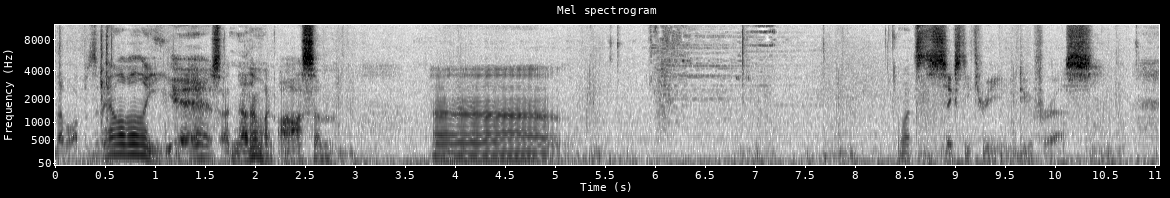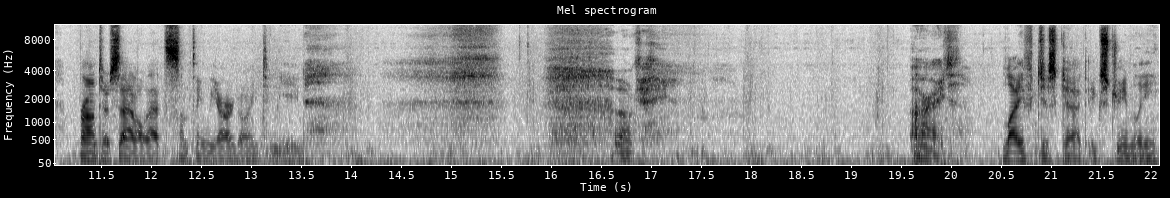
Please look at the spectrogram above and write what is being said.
Level up is available. Yes, another one. Awesome. Uh, what's 63 do for us? Bronto saddle, that's something we are going to need. Okay. Alright. Life just got extremely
